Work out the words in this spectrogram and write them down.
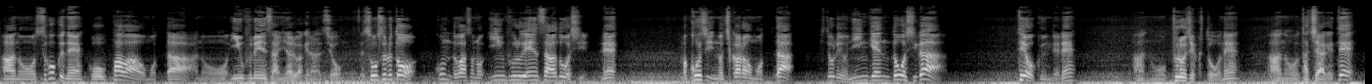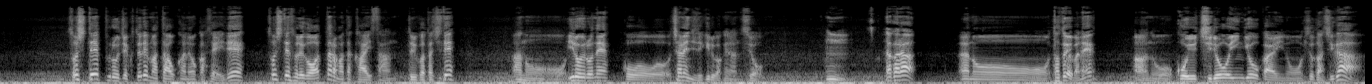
あの、すごくね、こう、パワーを持った、あの、インフルエンサーになるわけなんですよ。で、そうすると、今度はそのインフルエンサー同士、ね、まあ、個人の力を持った一人の人間同士が、手を組んでね、あの、プロジェクトをね、あの、立ち上げて、そしてプロジェクトでまたお金を稼いで、そしてそれが終わったらまた解散という形で、あの、いろいろね、こう、チャレンジできるわけなんですよ。うん。だから、あのー、例えばね、あのー、こういう治療院業界の人たちが、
